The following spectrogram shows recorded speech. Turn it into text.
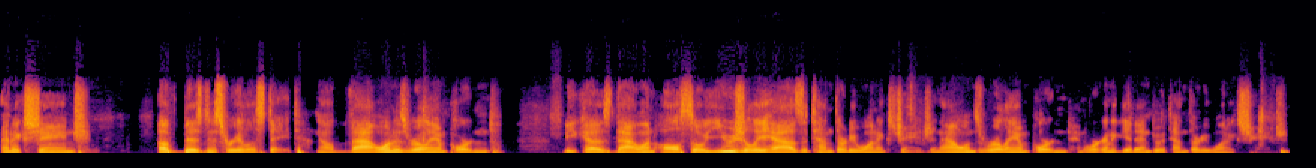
and exchange of business real estate. Now that one is really important because that one also usually has a 1031 exchange and that one's really important and we're going to get into a 1031 exchange.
